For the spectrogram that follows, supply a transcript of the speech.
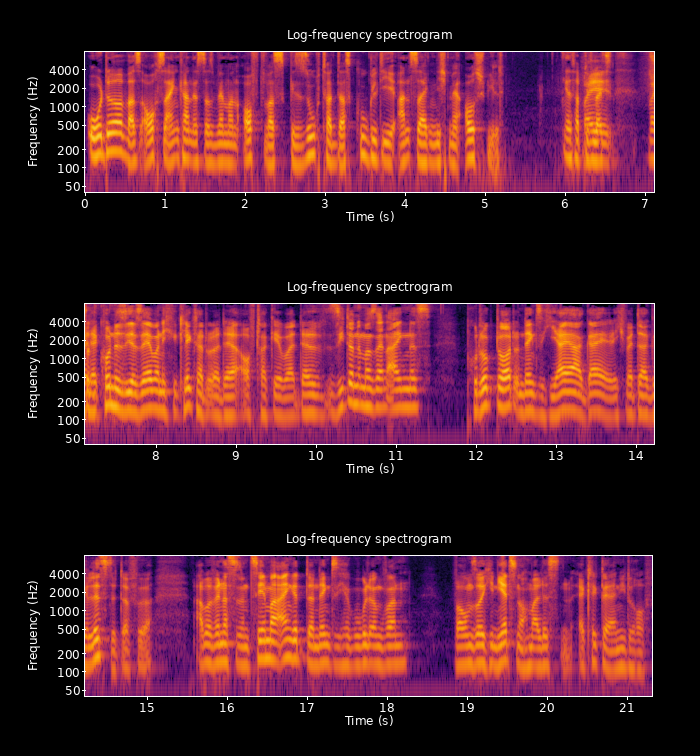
Oder was auch sein kann, ist, dass wenn man oft was gesucht hat, dass Google die Anzeigen nicht mehr ausspielt. Jetzt habt ihr vielleicht weil der Kunde sie ja selber nicht geklickt hat oder der Auftraggeber. Der sieht dann immer sein eigenes Produkt dort und denkt sich, ja, ja, geil, ich werde da gelistet dafür. Aber wenn das dann zehnmal eingeht, dann denkt sich ja Google irgendwann, warum soll ich ihn jetzt nochmal listen? Er klickt da ja nie drauf.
